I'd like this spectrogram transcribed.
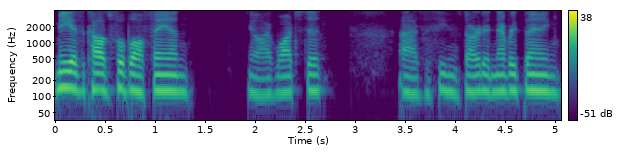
Me as a college football fan, you know, I've watched it uh, as the season started and everything.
